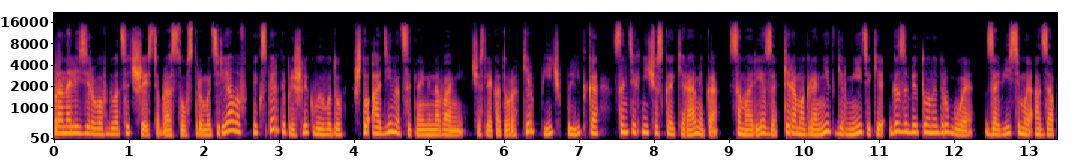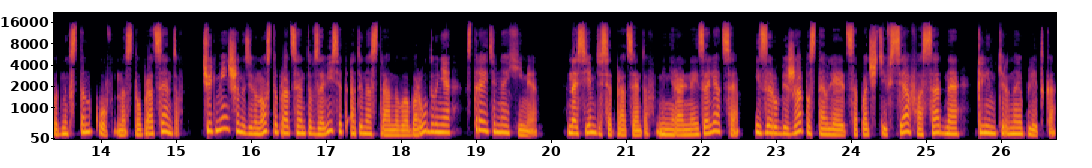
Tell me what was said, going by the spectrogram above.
Проанализировав 26 образцов стройматериалов, эксперты пришли к выводу, что 11 наименований, в числе которых кирпич, плитка, сантехническая керамика, саморезы, керамогранит, герметики, газобетон и другое, зависимы от западных станков на 100%. Чуть меньше на 90% зависит от иностранного оборудования строительная химия. На 70% минеральная изоляция. Из-за рубежа поставляется почти вся фасадная клинкерная плитка,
